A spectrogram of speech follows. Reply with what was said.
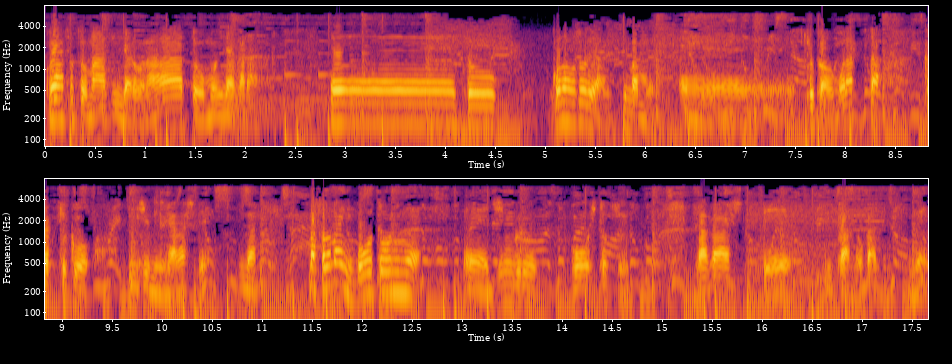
これはちょっとまずいだろうなぁと思いながら、えーと、この放送では今も、えー、許可をもらった楽曲を BGM に流しています。まあ、その前に冒頭にね、えー、ジングルを一つ流していたのがですね、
